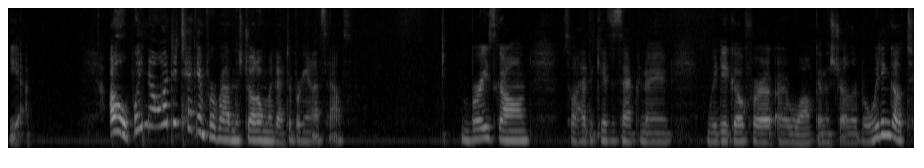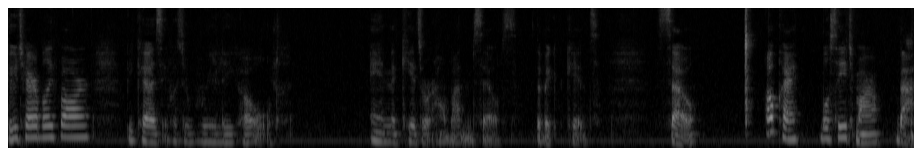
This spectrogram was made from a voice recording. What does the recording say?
Yeah. Oh wait, no, I did take him for a ride in the stroller when we got to Brianna's house. Bree's gone, so I had the kids this afternoon. We did go for a, a walk in the stroller, but we didn't go too terribly far because it was really cold and the kids were at home by themselves, the bigger kids. So, okay, we'll see you tomorrow. Bye.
